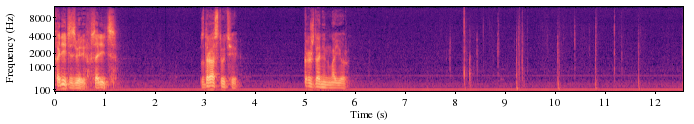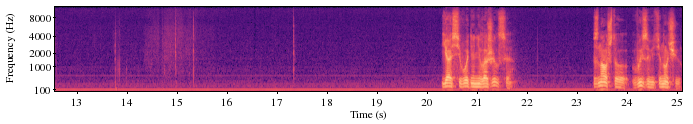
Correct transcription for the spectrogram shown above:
Проходите, Зверев, садитесь. Здравствуйте, гражданин майор. Я сегодня не ложился. Знал, что вызовете ночью.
